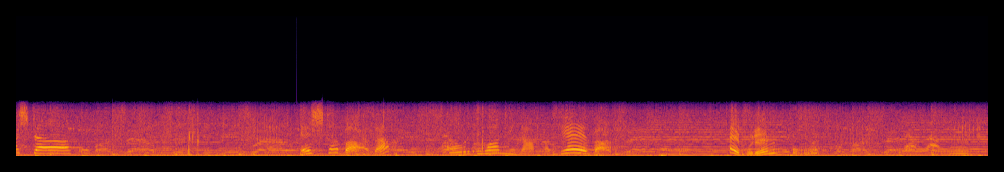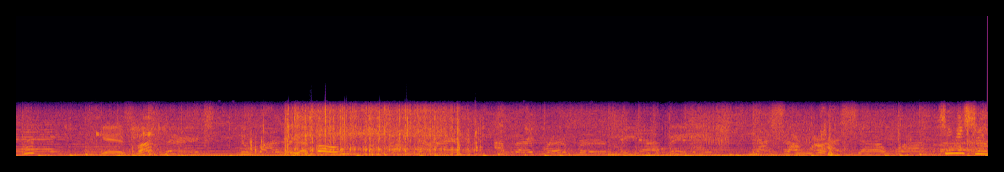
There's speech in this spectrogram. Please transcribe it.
basta. Esta bada, gordła mi napadziewa. April? Guess what? Telefon. Siwiszu,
